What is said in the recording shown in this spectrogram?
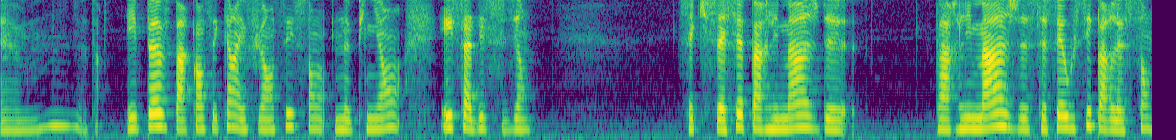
euh, et peuvent par conséquent influencer son opinion et sa décision. Ce qui se fait par l'image de par l'image se fait aussi par le son.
